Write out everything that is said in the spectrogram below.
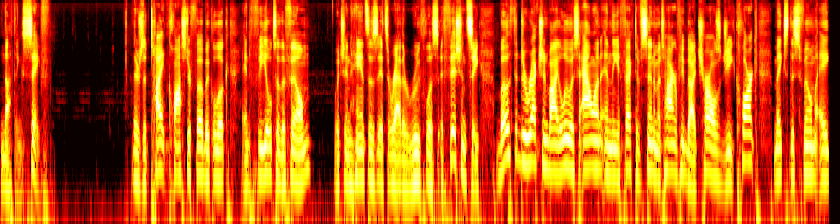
Nothing's safe. There's a tight claustrophobic look and feel to the film, which enhances its rather ruthless efficiency. Both the direction by Lewis Allen and the effective cinematography by Charles G. Clarke makes this film a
